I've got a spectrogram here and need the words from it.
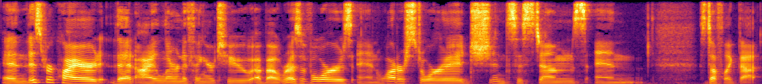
And this required that I learn a thing or two about reservoirs and water storage and systems and stuff like that.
